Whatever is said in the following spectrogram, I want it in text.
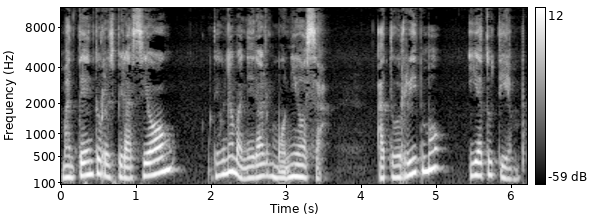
Mantén tu respiración de una manera armoniosa, a tu ritmo y a tu tiempo.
